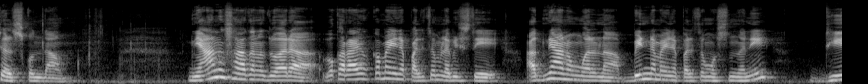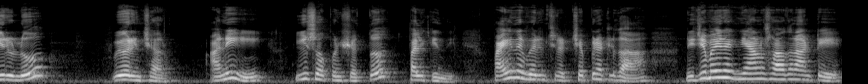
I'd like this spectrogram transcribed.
తెలుసుకుందాం. జ్ఞాన సాధన ద్వారా ఒక రకమైన ఫలితం లభిస్తే అజ్ఞానం వలన భిన్నమైన ఫలితం వస్తుందని ధీరులు వివరించారు అని ఈశోపనిషత్తు పలికింది. పైన వివరించిన చెప్పినట్లుగా నిజమైన జ్ఞాన సాధన అంటే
